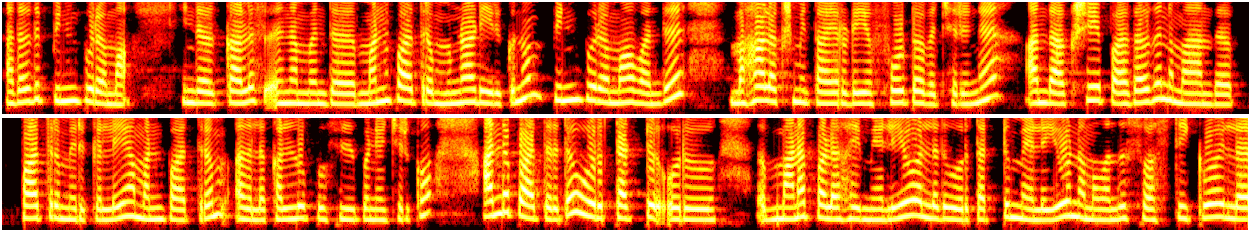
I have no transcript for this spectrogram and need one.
அதாவது பின்புறமா இந்த கலச நம்ம இந்த மண் பாத்திரம் முன்னாடி இருக்கணும். பின்புறமா வந்து மகாலட்சுமி தாயாருடைய ஃபோட்டோ வச்சுருங்க. அந்த அக்ஷய ப அதாவது நம்ம அந்த பாத்திரம் இருக்கு இல்லையா? மண் பாத்திரம். அதுல கல்லுப்பு ஃபில் பண்ணி வச்சுருக்கோம் அந்த பாத்திரத்தை ஒரு தட்டு ஒரு மணப்பலகை மேலேயோ அல்லது ஒரு தட்டு மேலேயோ நம்ம வந்து ஸ்வஸ்திக்கோ இல்லை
